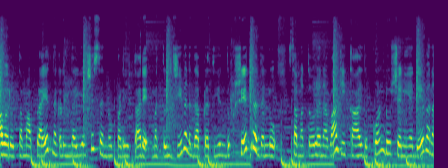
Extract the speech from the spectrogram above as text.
ಅವರು ತಮ್ಮ ಪ್ರಯತ್ನಗಳಿಂದ ಯಶಸ್ಸನ್ನು ಪಡೆಯುತ್ತಾರೆ ಮತ್ತು ಜೀವನದ ಪ್ರತಿಯೊಂದು ಕ್ಷೇತ್ರದಲ್ಲೂ ಸಮತೋಲನವಾಗಿ ಕಾಯ್ದುಕೊಂಡು ಶನಿಯ ದೇವನ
